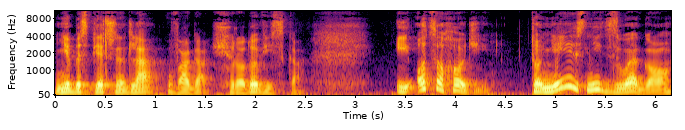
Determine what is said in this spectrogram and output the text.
niebezpieczne dla, uwaga, środowiska. I o co chodzi? To nie jest nic złego,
